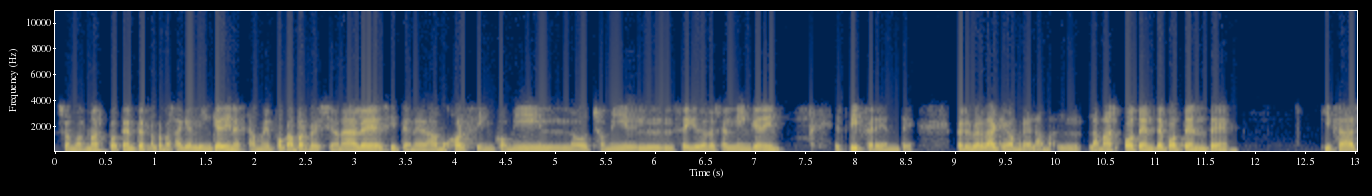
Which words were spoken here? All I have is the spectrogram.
somos más potentes. Lo que pasa es que LinkedIn está muy enfocado a profesionales y tener a lo mejor 5.000 o 8.000 seguidores en LinkedIn es diferente. Pero es verdad que, hombre, la, más potente, potente, quizás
